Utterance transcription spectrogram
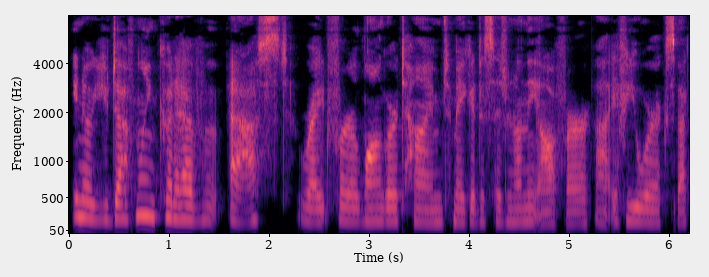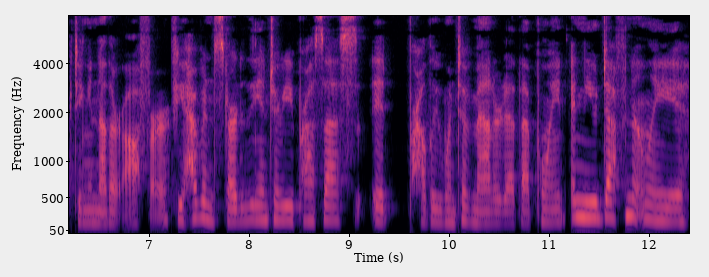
you know, you definitely could have asked, right, for a longer time to make a decision on the offer uh, if you were expecting another offer. If you haven't started the interview process, it probably wouldn't have mattered at that point. And you definitely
